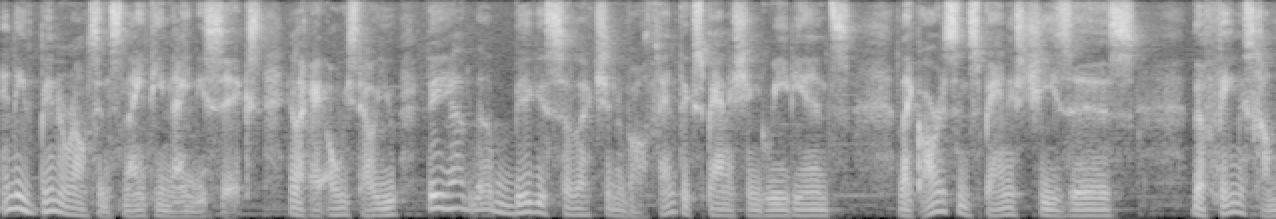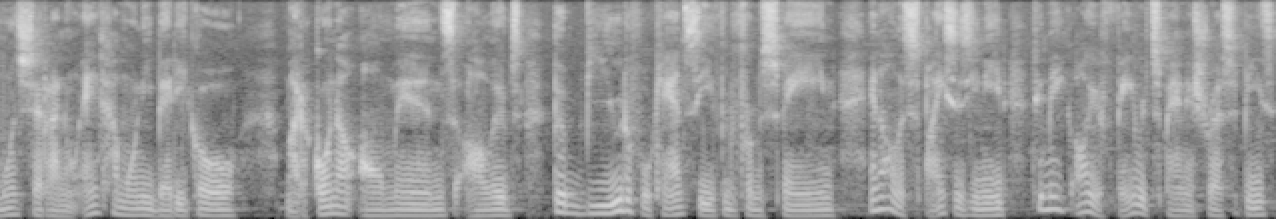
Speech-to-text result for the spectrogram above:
and they've been around since 1996. And like I always tell you, they have the biggest selection of authentic Spanish ingredients, like artisan Spanish cheeses, the famous jamón serrano and jamón ibérico, Marcona almonds, olives, the beautiful canned seafood from Spain, and all the spices you need to make all your favorite Spanish recipes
